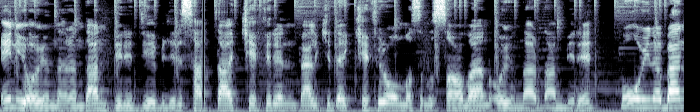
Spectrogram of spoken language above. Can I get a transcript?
en iyi oyunlarından biri diyebiliriz. Hatta Kefir'in belki de kefir olmasını sağlayan oyunlardan biri. Bu oyuna ben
